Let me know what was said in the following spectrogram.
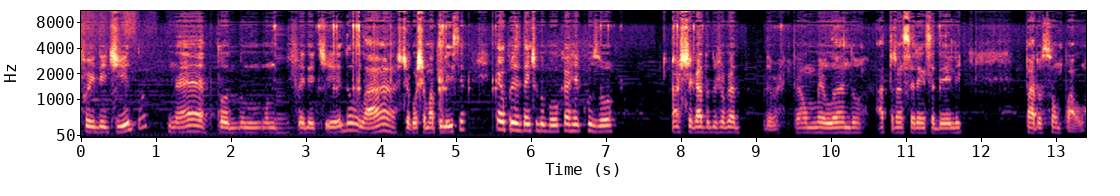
foi detido, né? Todo mundo foi detido lá, chegou a chamar a polícia. Aí o presidente do Boca recusou a chegada do jogador. Então melando a transferência dele para o São Paulo.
